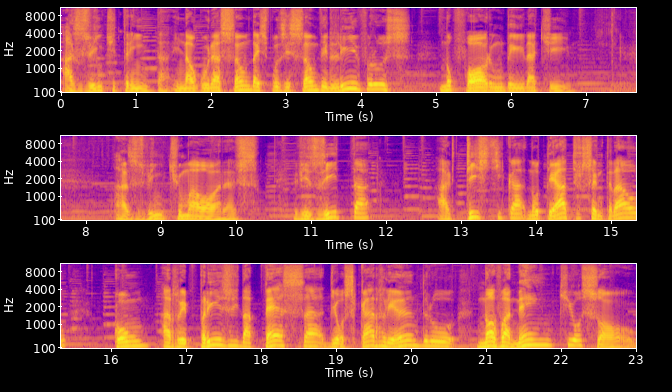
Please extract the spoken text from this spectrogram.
Às 20h30, inauguração da exposição de livros no Fórum de Irati. Às 21 horas, visita artística no Teatro Central com a reprise da peça de Oscar Leandro Novamente o Sol.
